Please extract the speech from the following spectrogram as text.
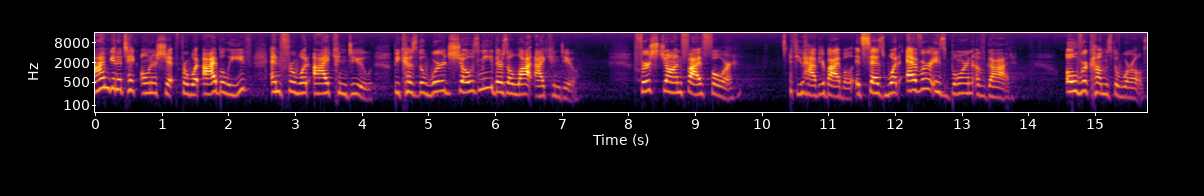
I'm to take ownership for what I believe and for what I can do because the word shows me there's a lot I can do. 1 John 5 4, if you have your Bible, it says, Whatever is born of God overcomes the world.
